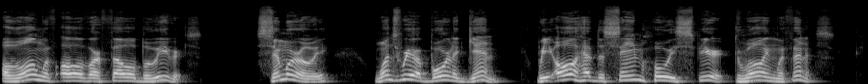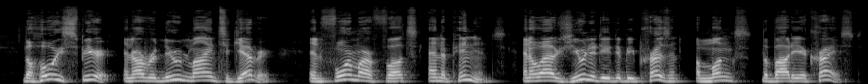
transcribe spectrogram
along with all of our fellow believers. Similarly, once we are born again, we all have the same Holy Spirit dwelling within us. The Holy Spirit and our renewed mind together inform our thoughts and opinions and allows unity to be present amongst the body of Christ.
